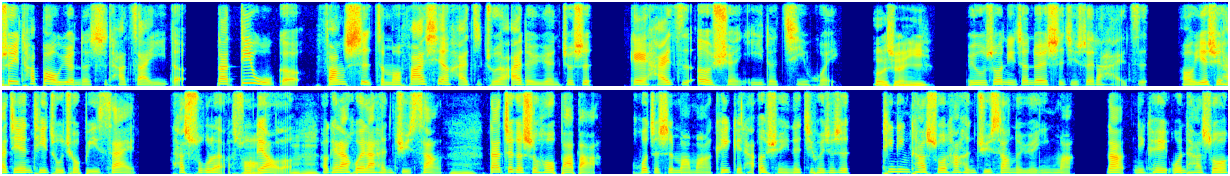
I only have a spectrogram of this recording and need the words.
所以他抱怨的是他在意的。那第五个方式，怎么发现孩子主要爱的语言，就是给孩子二选一的机会。二选一，比如说你针对十几岁的孩子，哦，也许他今天踢足球比赛，他输了，输掉了，OK，他回来很沮丧。那这个时候，爸爸或者是妈妈可以给他二选一的机会，就是听听他说他很沮丧的原因嘛。那你可以问他说：“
